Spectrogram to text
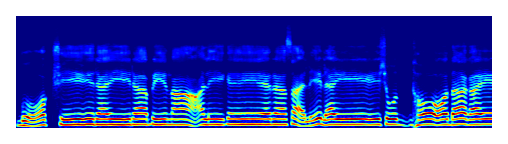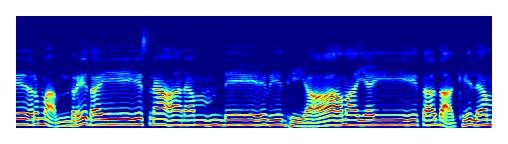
വിശാലേ ക്ഷണേ പ്രാലേയാംബുപടീരകുങ്കുമലസൽ കർപ്പൂരമിശ്രോദകൈ ഗോക്ഷീരൈരപി നാളികേരസലിലൈ ശുദ്ധോദകൈർമന്ത്രിതൈ സ്നാനം ദേവി ധിയാമയൈ തദഖിലം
